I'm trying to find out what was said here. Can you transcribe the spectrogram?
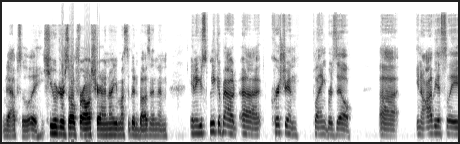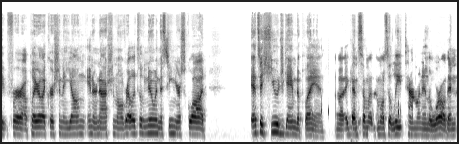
Yeah, absolutely. Huge result for Austria. I know you must have been buzzing. And, you know, you speak about uh, Cristian playing Brazil. Uh, you know, obviously for a player like Cristian, a young international, relatively new in the senior squad, it's a huge game to play in uh, against some of the most elite talent in the world. And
